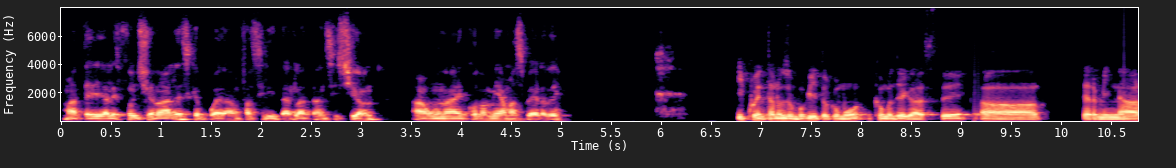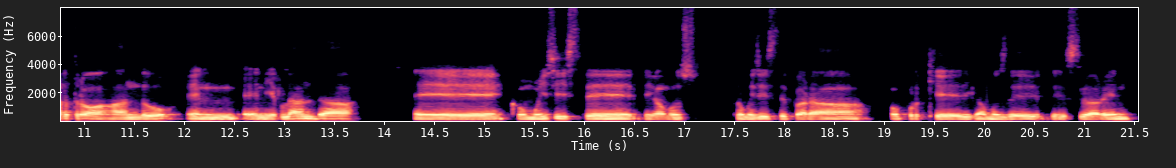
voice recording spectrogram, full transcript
materiales funcionales que puedan facilitar la transición a una economía más verde. Y cuéntanos un poquito cómo, cómo llegaste a terminar trabajando en, en Irlanda, eh, cómo hiciste, digamos, cómo hiciste para, o por qué, digamos, de, de estudiar en,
